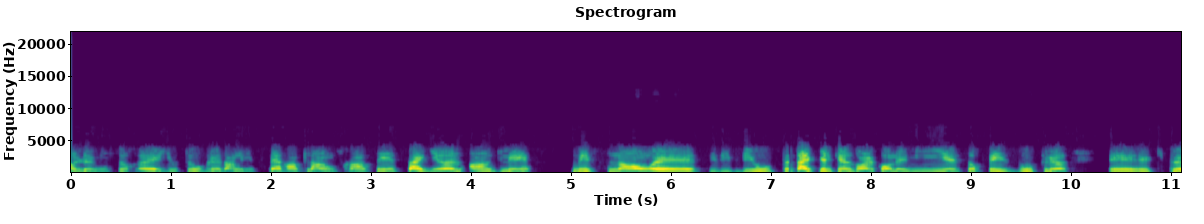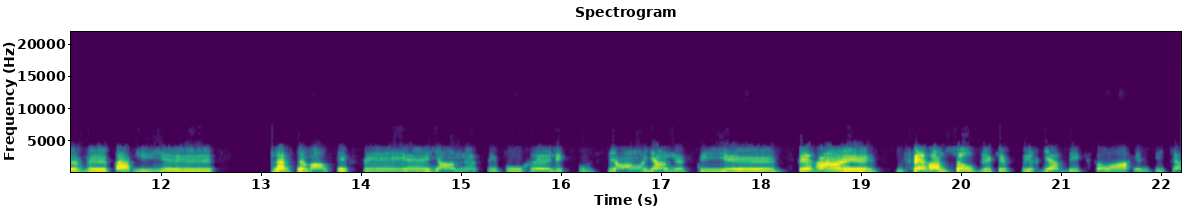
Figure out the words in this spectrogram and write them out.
on l'a mis sur euh, YouTube dans les différentes langues, français, espagnol, anglais. Mais sinon, euh, c'est des vidéos, peut-être quelques-uns qu'on a mis euh, sur Facebook là, qui peuvent parler de la semence sexée. Il y en a, c'est pour l'exposition. Il y en a, c'est différents, différentes choses là, que vous pouvez regarder qui sont en MP4.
